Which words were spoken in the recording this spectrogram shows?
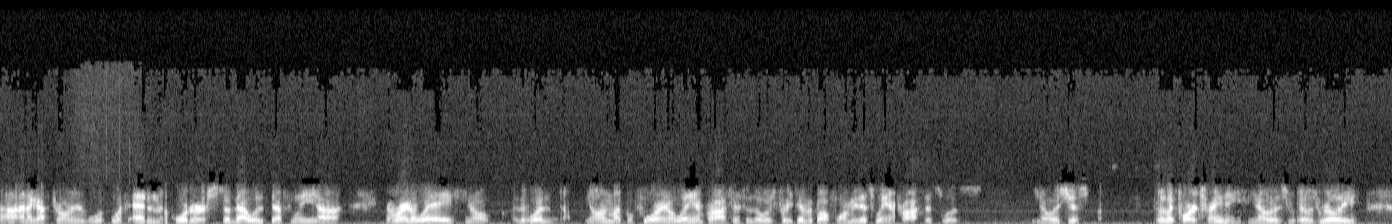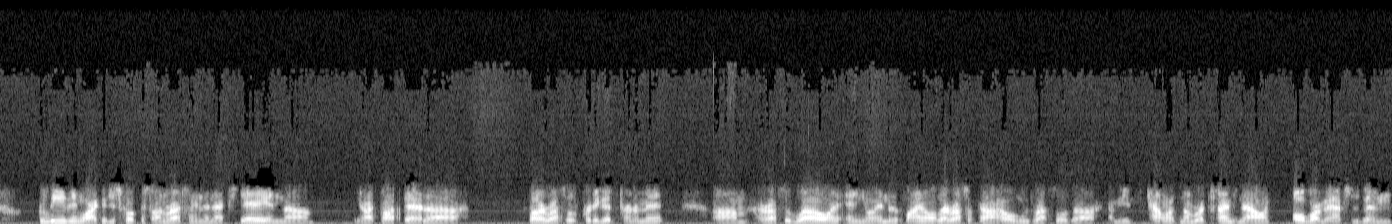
uh, and I got thrown in w- with Ed in the quarters. So that was definitely uh, right away. You know, there was you know unlike before, you know, weigh-in process was always pretty difficult for me. This weigh-in process was, you know, it was just it was like part of training. You know, it was it was really relieving where I could just focus on wrestling the next day. And um, you know, I thought that uh, thought I wrestled a pretty good tournament. Um, I wrestled well, and, and you know, into the finals, I wrestled Kyle. We've wrestled, uh, I mean, countless number of times now. And all of our matches have been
